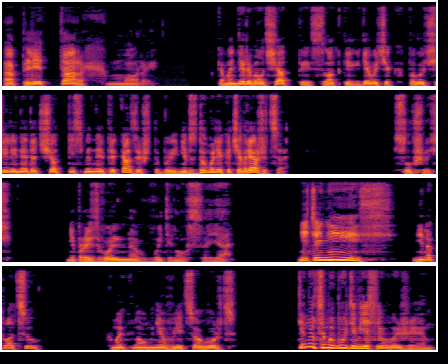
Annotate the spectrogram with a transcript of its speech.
а плитарх Моры. Командиры волчат и сладких девочек получили на этот счет письменные приказы, чтобы не вздумали кочевряжиться. Слушаюсь. Непроизвольно вытянулся я. Не тянись, не на плацу, хмыкнул мне в лицо Вурц. Тянуться мы будем, если выживем.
